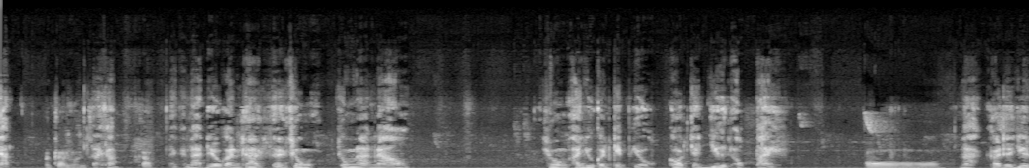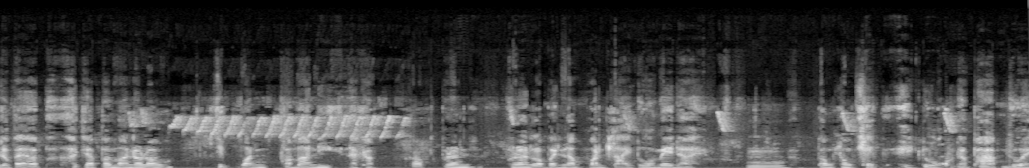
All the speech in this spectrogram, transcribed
จัดอากาศร้อนจัดนะครับครับในขณะเดียวกันถ้าในช่วงช่วงหน้าหนาว ช่วงอายุการเก็บเกี่ยวก็จะยืดออกไป อ๋อ นะก็จะยืดออกไปอาจจะประมาณเราสิบวันประมาณนี้นะครับ ครับ เพราะฉะนั้นเพราะฉะนั้นเราไปนับวันตายตัวไม่ได้ อืมต้องต้องเช็คไอ้ตัวคุณภาพด้วย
